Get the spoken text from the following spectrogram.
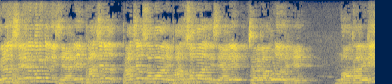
ఈరోజు శరీర కోరికలు తీసేయాలి ప్రాచీన ప్రాచీన స్వభావాన్ని పాత స్వభావాన్ని తీసేయాలి. చివరగా మూడవది లోకానికి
